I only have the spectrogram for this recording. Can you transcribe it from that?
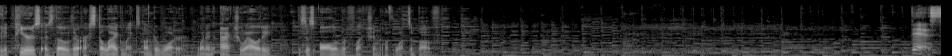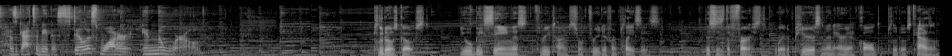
It appears as though there are stalagmites underwater, when in actuality, this is all a reflection of what's above. This has got to be the stillest water in the world. Pluto's Ghost you will be seeing this three times from three different places. This is the first, where it appears in an area called Pluto's Chasm.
